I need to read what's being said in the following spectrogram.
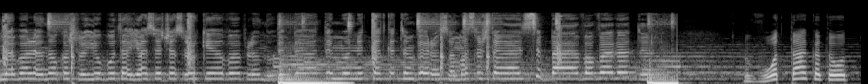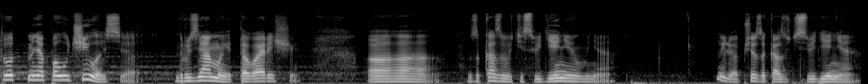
Я болену, кашляю, будто я сейчас легкие выплюну Дым дает иммунитет к этим вирусам Мысли, что я из себя его выведу Вот так это вот, вот у меня получилось. Друзья мои, товарищи, а, заказывайте сведения у меня. Ну или вообще заказывайте сведения.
